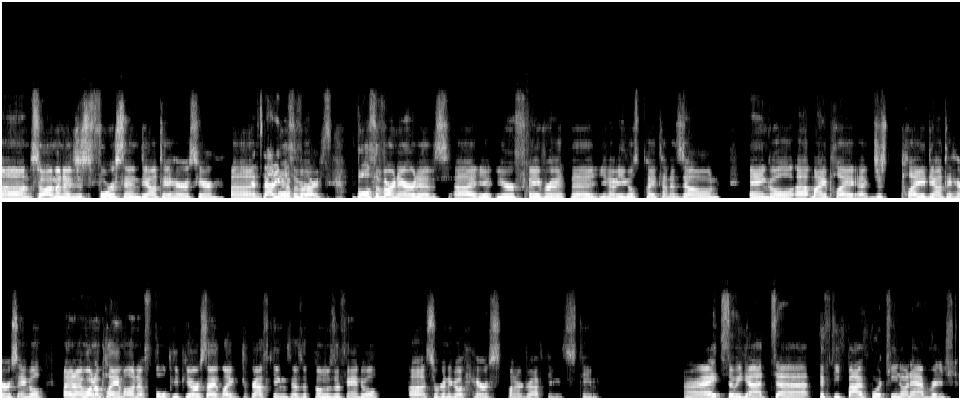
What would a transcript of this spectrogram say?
Um, so I'm gonna just force in Deonte Harris here. Uh, it's not even a force. Our, both of our narratives. Uh, your, your, favorite, the you know Eagles play a ton of zone angle. Uh, my play, uh, just play Deonte Harris angle, and I want to play him on a full PPR site like DraftKings as opposed to FanDuel. Uh, so we're gonna go with Harris on our DraftKings team. All right, so we got uh, 55-14 on average.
